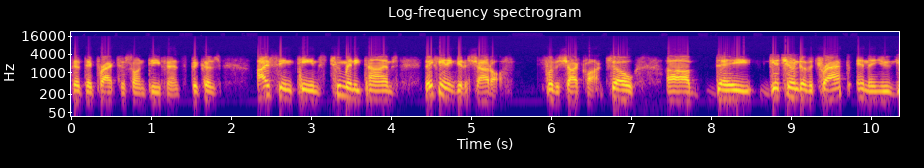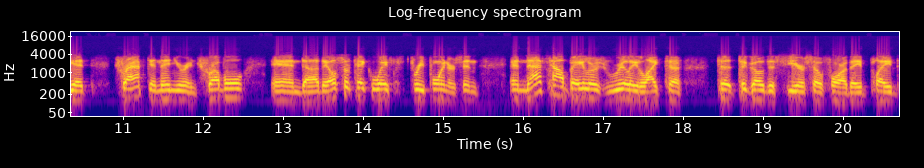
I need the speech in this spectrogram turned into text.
that they practice on defense because I've seen teams too many times they can't even get a shot off for the shot clock. So uh, they get you into the trap, and then you get trapped, and then you're in trouble. And uh, they also take away three pointers. And and that's how Baylor's really like to to to go this year so far. They played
